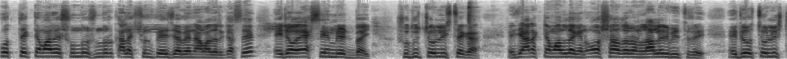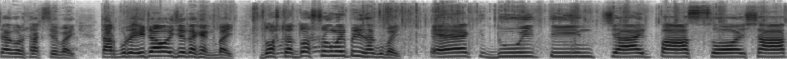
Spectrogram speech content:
প্রত্যেকটা মালের সুন্দর সুন্দর কালেকশন পেয়ে যাবেন আমাদের কাছে। এটাও সেম রেট ভাই, শুধু চল্লিশ টাকা। এই যে আরেকটা মাল দেখেন, অসাধারণ লালের ভিতরে। এটাও চল্লিশ টাকা করে থাকছে ভাই। তারপরে এটাও এই যে দেখেন ভাই, দশটা দশ রকমের পেয়ে থাকুক ভাই। এক, দুই, তিন, চার, পাঁচ, ছয়, সাত,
